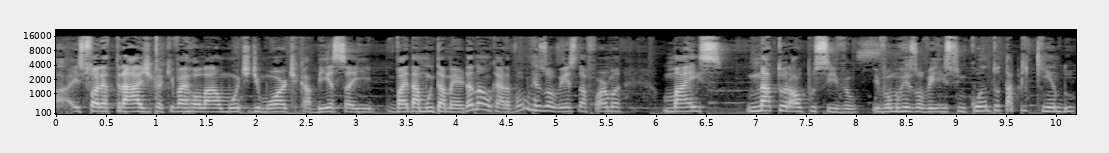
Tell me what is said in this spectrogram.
a- história trágica que vai rolar um monte de morte, cabeça e vai dar muita merda. Não, cara, vamos resolver isso da forma mais natural possível. E vamos resolver isso enquanto tá pequeno,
